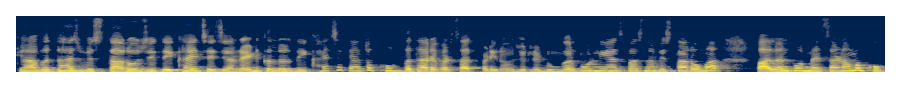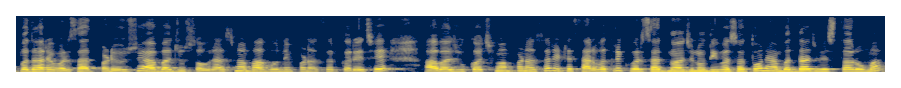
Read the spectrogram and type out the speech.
કે આ બધા જ વિસ્તારો જે દેખાય છે, જ્યાં રેડ કલર દેખાય છે, ત્યાં તો ખૂબ વધારે વરસાદ પડી રહ્યો છે. એટલે ડુંગરપુરની આસપાસના વિસ્તારોમાં, પાલનપુર, મહેસાણામાં ખૂબ વધારે વરસાદ પડ્યો છે. આ બાજુ સૌરાષ્ટ્રના ભાગોને પણ અસર કરે છે. આ બાજુ કચ્છમાં પણ અસર, એટલે સાર્વત્રિક વરસાદનો આજનો દિવસ હતો અને આ બધા જ વિસ્તારોમાં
